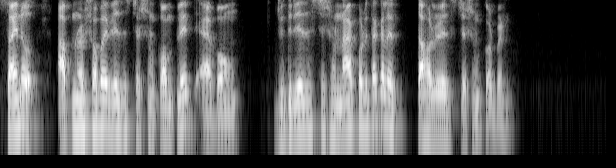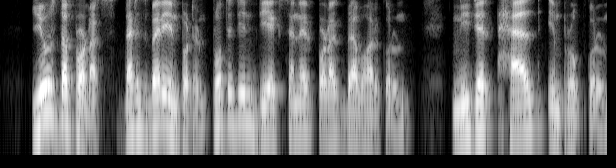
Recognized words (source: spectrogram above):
সাইনো আপনার সবাই রেজিস্ট্রেশন কমপ্লিট এবং যদি রেজিস্ট্রেশন না করে থাকেন তাহলে রেজিস্ট্রেশন করবেন। Use the products that is very important প্রতিদিন ডিএক্সএন এর প্রোডাক্ট ব্যবহার করুন। নিজের হেলথ ইমপ্রুভ করুন।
